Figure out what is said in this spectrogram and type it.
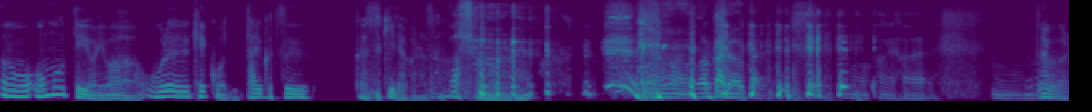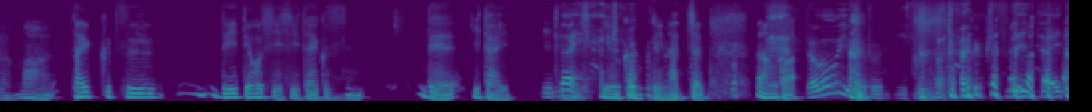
あの、思うっていうよりは、う俺ん。結構退屈が好きだからさ、あ、そ。そう わかるわかる。うん、はいはい。うん。だからまあ、退屈でいてほしいし、退屈でいたいっ痛いていう感じになっちゃう。なんか、どういうふうにするの退屈でいたいって。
